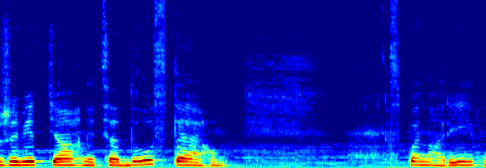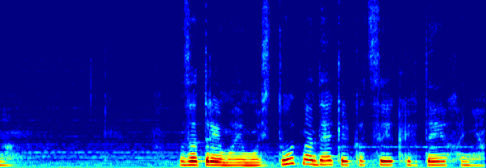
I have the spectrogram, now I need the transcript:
живіт тягнеться до стегон. Спина рівна. Затримуємось тут на декілька циклів дихання.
